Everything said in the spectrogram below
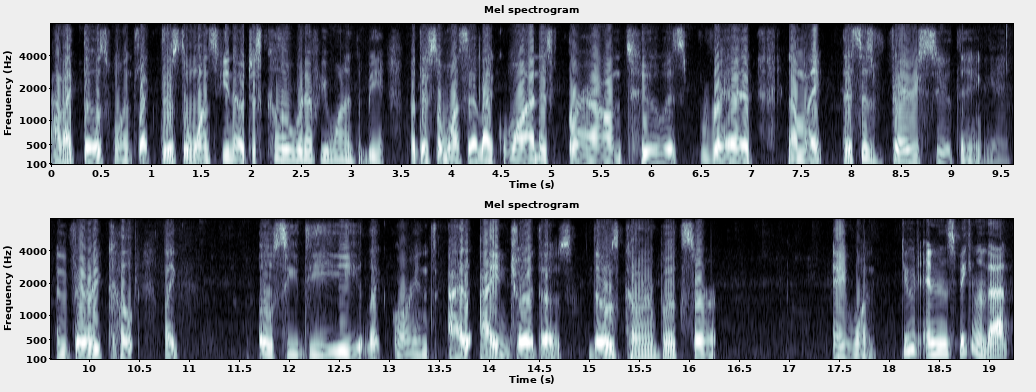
I like those ones. Like, there's the ones you know, just color whatever you want it to be. But there's the ones that like one is brown, two is red, and I'm like, this is very soothing Yeah. and very coat like OCD like orient. I I enjoy those. Those coloring books are a one. Dude, and then speaking of that,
